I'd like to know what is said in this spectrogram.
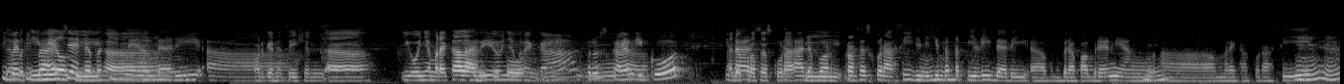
tiba-tiba aja dapat ha. email Hmm. dari uh, organization eh, IO-nya mereka lah di Radionya situ. mereka. Mm-mm. Terus Mm. kalian ikut. Kita Ada proses kurasi. ada proses kurasi jadi kita Mhm. terpilih dari uh, beberapa brand yang Mhm. uh, mereka kurasi Mhm.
